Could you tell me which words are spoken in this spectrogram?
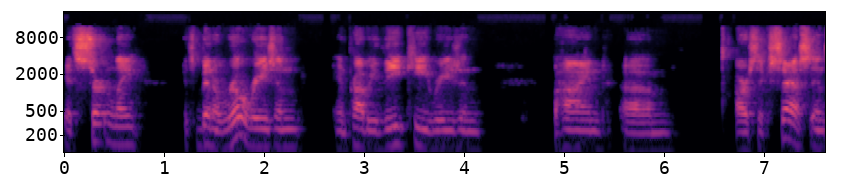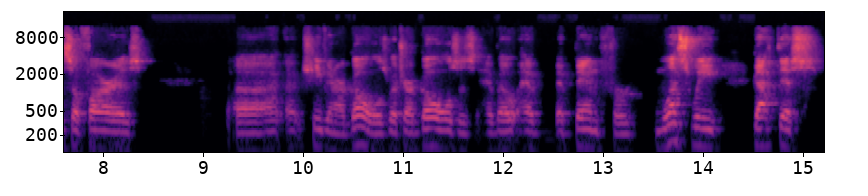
it's certainly it's been a real reason and probably the key reason behind um, our success insofar as uh, achieving our goals, which our goals is have, have been for once we got this,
